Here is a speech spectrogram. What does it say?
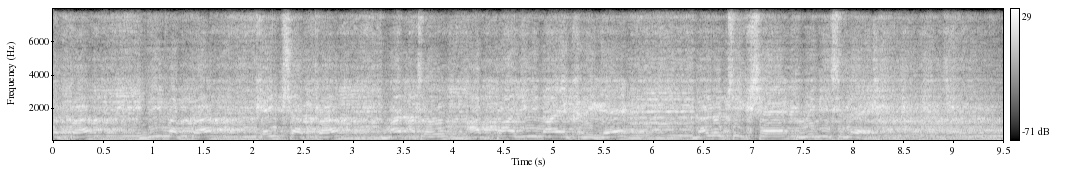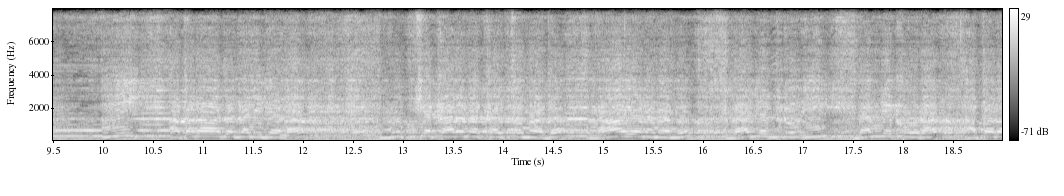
ಕರಿಬಚ್ಚಪ್ಪ ಭೀಮಪ್ಪ, ಕೆಂಚಪ್ಪ ಮತ್ತು ಅಪ್ಪಾಜಿ ನಾಯಕರಿಗೆ ಗಲ್ಲು ಶಿಕ್ಷೆ ವಿಧಿಸಿದೆ. ಈ ಅಪರಾಧಗಳಿಗೆಲ್ಲ ಮುಖ್ಯ ಕಾರಣಕರ್ತನಾದ ರಾಯಣನನ್ನು ರಾಜದ್ರೋಹಿ ದಂಗೆಖೋರ ಅಪರಾಧಿ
